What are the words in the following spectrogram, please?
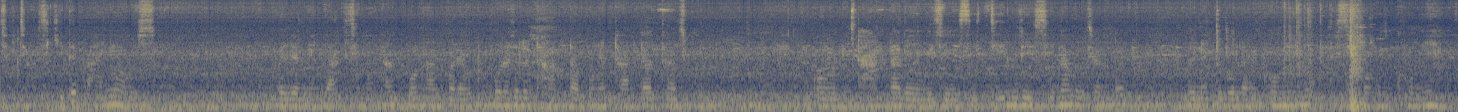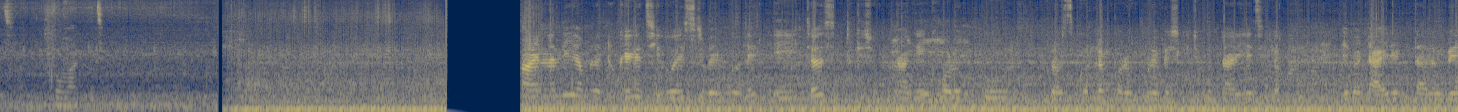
চিপচাপাচি খেতে পাইনি অবশ্য। ওই জন্যই রাখছি না। থাক, বোন একবারে উঠে পড়েছিল। ঠান্ডা, বোনের ঠান্ডার ধাজ করে ওর ঠান্ডা লেগে গেছে এসি চিল দিয়েছি না প্রচণ্ড ওই জন্য একটু বললাম ঘুমিয়ে নিতে সে তখন ঘুমিয়ে গেছে? ঘুমা কিছু ফাইনালি আমরা ঢুকে গেছি ওয়েস্ট বেঙ্গলে এই জাস্ট কিছুক্ষণ আগে খড়গপুর ক্রস করলাম খড়গপুরে বেশ কিছুক্ষণ দাঁড়িয়েছিল এবার ডাইরেক্ট দাঁড়াবে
